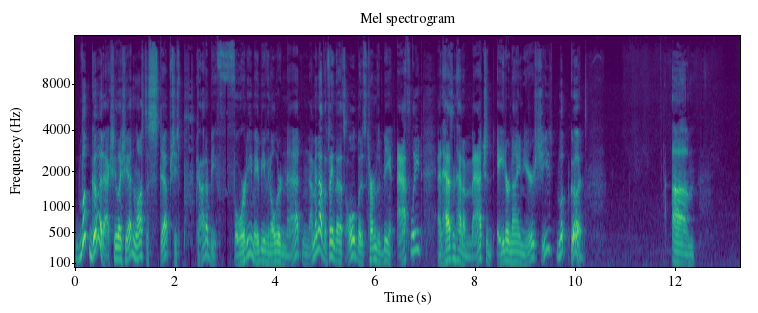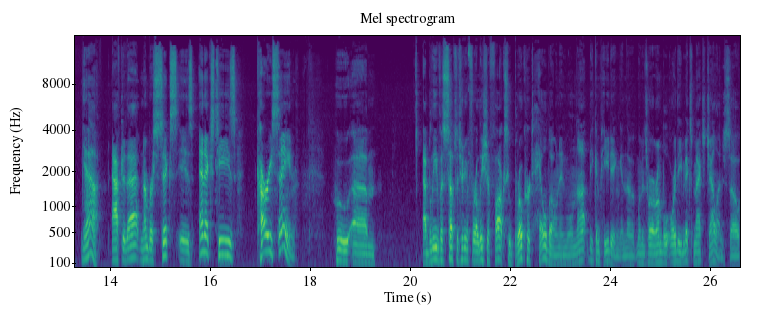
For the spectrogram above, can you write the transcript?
looked good actually. Like she hadn't lost a step. She's got to be forty, maybe even older than that. And I mean, not to say that that's old, but in terms of being an athlete and hasn't had a match in eight or nine years, she looked good. Um, yeah. After that, number six is NXT's Kairi Sane, who um, I believe was substituting for Alicia Fox, who broke her tailbone and will not be competing in the Women's Royal Rumble or the Mixed Match Challenge. So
